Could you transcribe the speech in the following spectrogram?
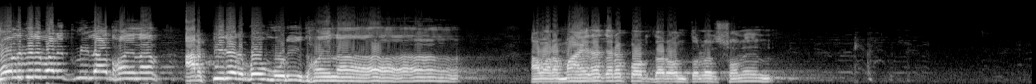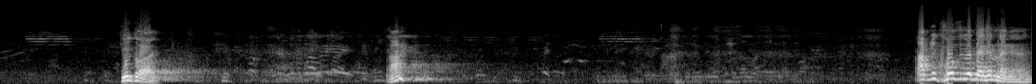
মৌলবীর বাড়িতে মিলাদ হয় না, আর পীরের বউ মুরিদ হয় না। আমার মায়েরা যারা পর্দার অন্তরের শোনেন, কি কয়? হ্যাঁ আপনি খুঁজলে দেখেন না কেন?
